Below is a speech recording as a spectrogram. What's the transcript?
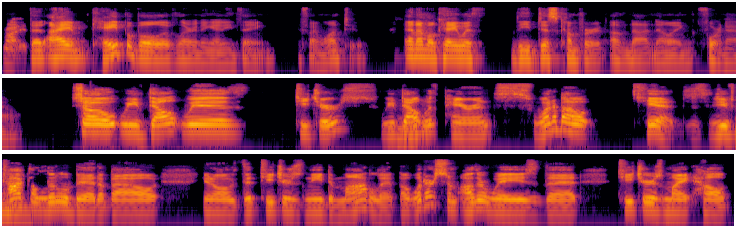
Right. That I am capable of learning anything if I want to. And I'm okay with the discomfort of not knowing for now. So we've dealt with teachers, we've mm-hmm. dealt with parents. What about kids? You've mm-hmm. talked a little bit about, you know, that teachers need to model it, but what are some other ways that teachers might help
